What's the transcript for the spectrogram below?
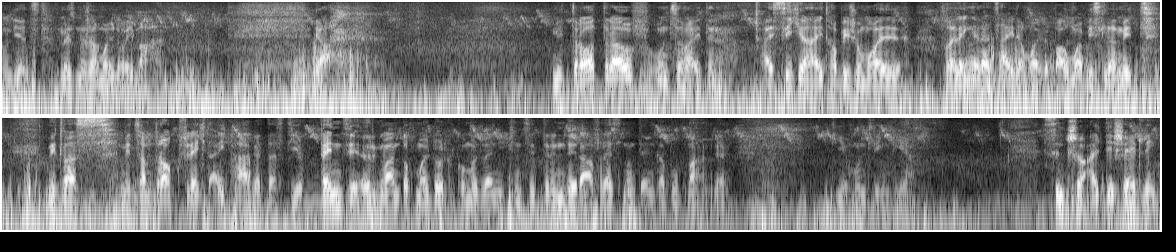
Und jetzt müssen wir es einmal neu machen. Ja, mit Draht drauf und so weiter. Als Sicherheit habe ich schon mal vor längerer Zeit einmal den Baum ein bisschen mit, mit was mit so einem Tragflecht eingehakt, dass die, wenn sie irgendwann doch mal durchkommen, wenigstens sie drin die fressen und den kaputt machen. Gell? Die Hundling, die sind schon alte Schädlinge.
